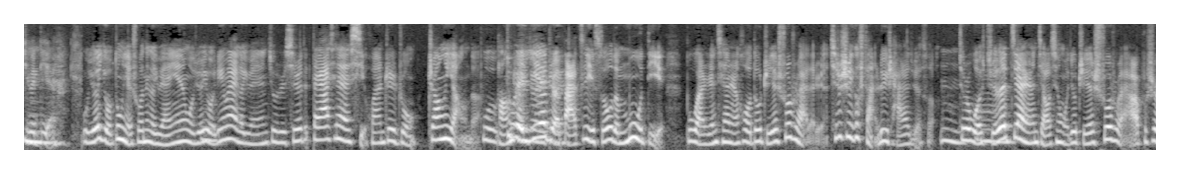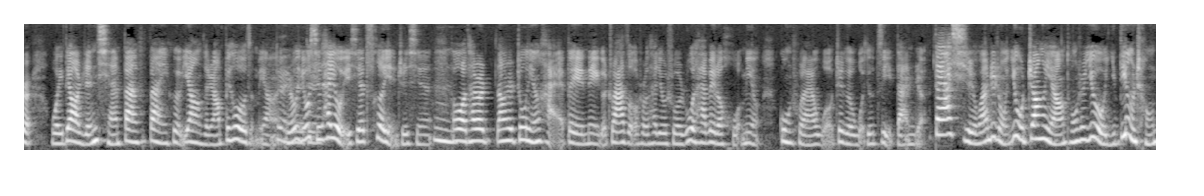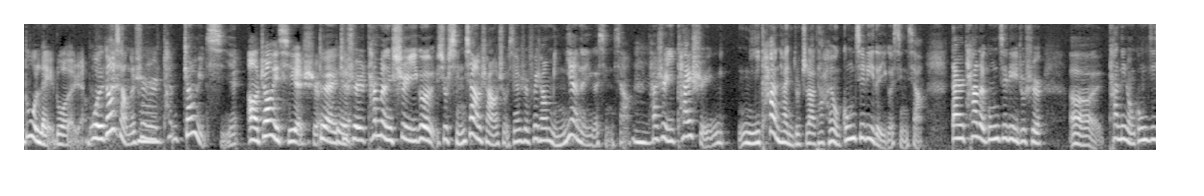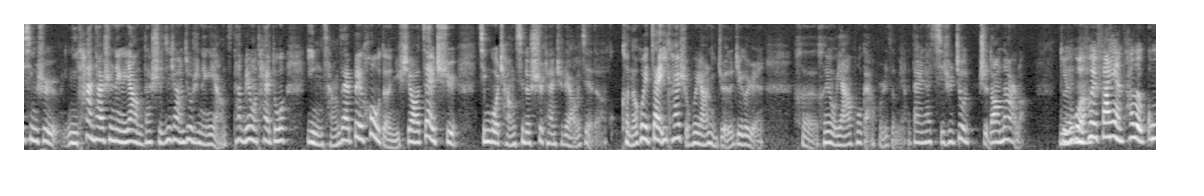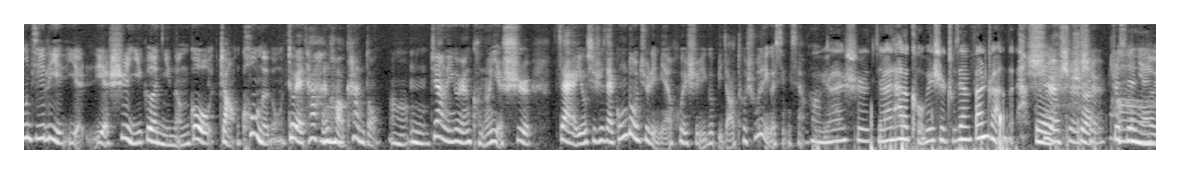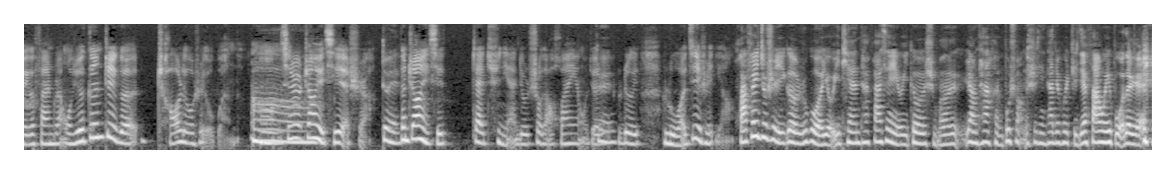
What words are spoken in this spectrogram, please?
这个点。我觉得有洞姐说那个原因，我觉得有另外一个原因，就是其实大家现在喜欢这种张扬的，不藏着掖着，把自己所有的目的，不管人前人后都直接说出来的人，其实是一个反绿茶的角色。嗯就是我觉得见人矫情，我就直接说出来，而不是我一定要人前扮扮一个样子，然后背后又怎么样。尤尤其对他有一些恻隐之心，嗯包括他说当时周宁海被那个抓走的时候，他就说，如果他为了活命供出来我，这个我就自己担着。大家喜欢这种又张扬，同时又有一定程度磊落的人。我刚想的是他张雨绮，哦，张雨绮也是，对，就是他们是一个，就形象上首先是非常明艳的一个形象。嗯他是一开始你你一看他你就知道他很有攻击力的一个形象，但是他的攻击力就是。呃，他那种攻击性是，你看他是那个样子，他实际上就是那个样子，他没有太多隐藏在背后的，你需要再去经过长期的试探去了解的，可能会在一开始会让你觉得这个人很很有压迫感或者怎么样，但是他其实就只到那儿了。你对，如果你会发现他的攻击力也也是一个你能够掌控的东西。对他很好看懂，嗯嗯，这样的一个人可能也是在，尤其是在宫斗剧里面会是一个比较特殊的一个形象。哦，原来是原来他的口碑是逐渐翻转的呀。是是是，这些年有一个翻转，我觉得跟这个潮流是有关的。嗯其实张雨绮也是啊，对，跟张雨绮在去年就是受到欢迎，我觉得这个逻辑是一样。华妃就是一个，如果有一天她发现有一个什么让她很不爽的事情，她就会直接发微博的人。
